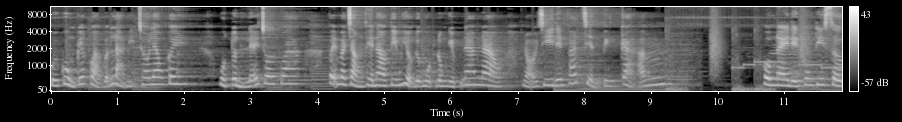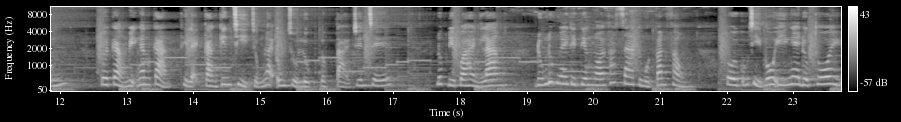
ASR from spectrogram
cuối cùng kết quả vẫn là bị cho leo cây. Một tuần lễ trôi qua, vậy mà chẳng thể nào tìm hiểu được một đồng nghiệp nam nào, nói chi đến phát triển tình cảm. Hôm nay đến công ty sớm, tôi càng bị ngăn cản thì lại càng kiên trì chống lại ông chủ lục độc tài chuyên chế. Lúc đi qua hành lang, đúng lúc nghe thấy tiếng nói phát ra từ một văn phòng, tôi cũng chỉ vô ý nghe được thôi,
